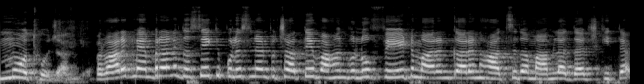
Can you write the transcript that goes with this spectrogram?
ਮੌਤ ਹੋ ਜਾਂਦੀ ਹੈ। ਪਰਿਵਾਰਕ ਮੈਂਬਰਾਂ ਨੇ ਦੱਸਿਆ ਕਿ ਪੁਲਿਸ ਨੇ ਅਣਪਛਾਤੇ ਵਾਹਨ ਵੱਲੋਂ ਫੇਟ ਮਾਰਨ ਕਾਰਨ ਹਾਦਸੇ ਦਾ ਮਾਮਲਾ ਦਰਜ ਕੀਤਾ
